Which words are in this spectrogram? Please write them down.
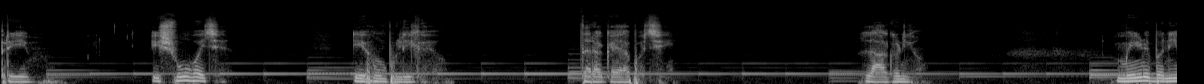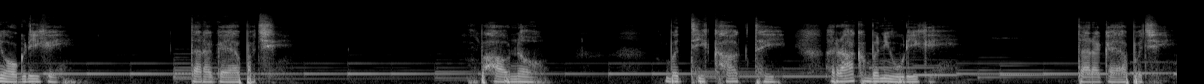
પ્રેમ એ શું હોય છે? એ હું ભૂલી ગયો. તારા ગયા પછી. લાગણીઓ. મીણ બની ઓગળી ગઈ. તારા ગયા પછી. ભાવનાઓ. બધી ખાક થઈ. રાખ બની ઉડી ગઈ. તારા ગયા પછી.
